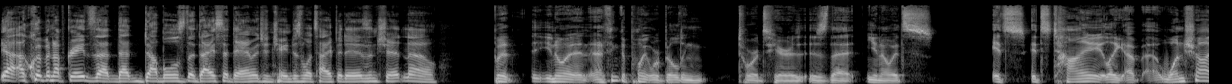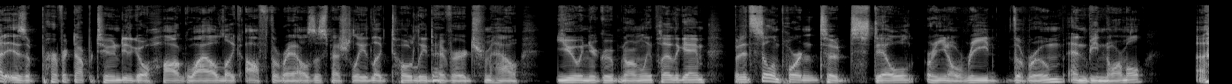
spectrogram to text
Yeah, equipment upgrades that that doubles the dice of damage and changes what type it is and shit. No, But you know, and I think the point we're building towards here is, is that you know it's it's it's time like a, a one shot is a perfect opportunity to go hog wild, like off the rails, especially like totally diverge from how you and your group normally play the game. But it's still important to still or you know read the room and be normal uh,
